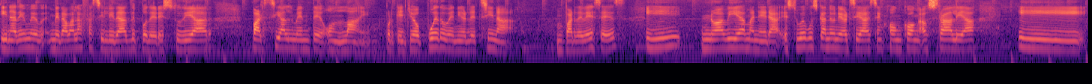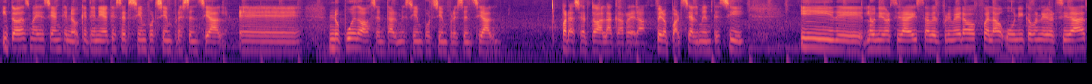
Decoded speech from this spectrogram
y nadie me, me daba la facilidad de poder estudiar parcialmente online, porque yo puedo venir de China un par de veces y no había manera. Estuve buscando universidades en Hong Kong, Australia, y, todas me decían que no, que tenía que ser 100% presencial. Eh, no puedo ausentarme 100% presencial para hacer toda la carrera, pero parcialmente sí. Y de la Universidad de Isabel I fue la única universidad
